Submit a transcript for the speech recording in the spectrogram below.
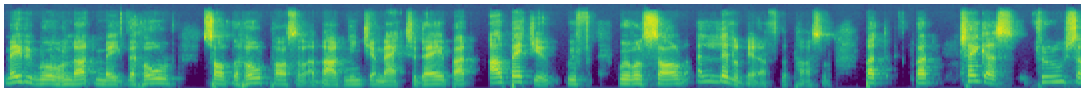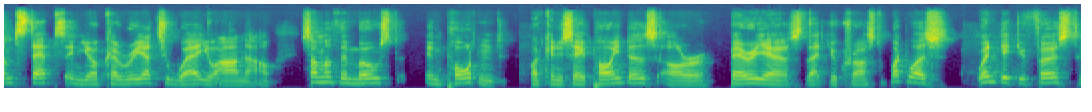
maybe we will not make the whole solve the whole puzzle about ninja mack today but i'll bet you we we will solve a little bit of the puzzle but but take us through some steps in your career to where you are now. Some of the most important, what can you say, pointers or barriers that you crossed. What was, when did you first,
